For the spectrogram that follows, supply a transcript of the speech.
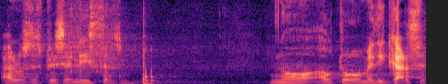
a los especialistas, no automedicarse.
